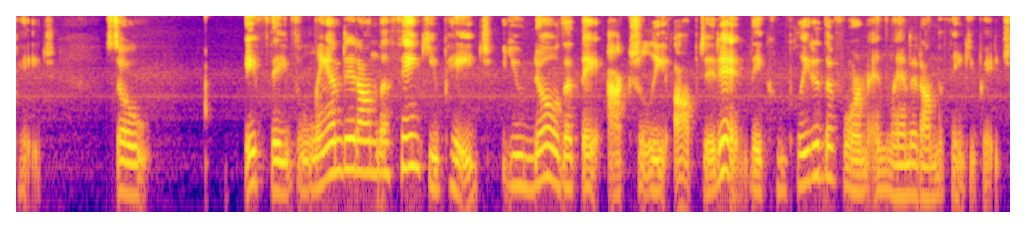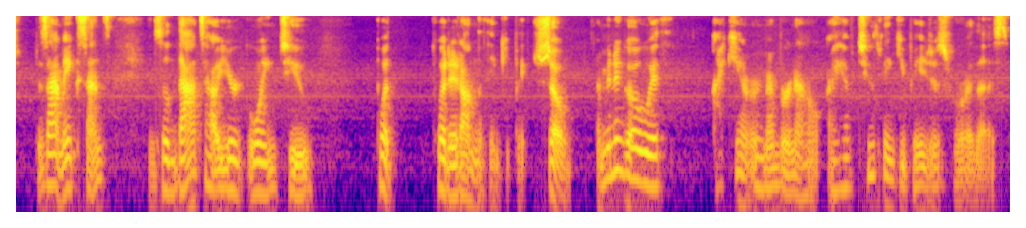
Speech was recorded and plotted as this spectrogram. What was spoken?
page. So if they've landed on the thank you page, you know that they actually opted in. They completed the form and landed on the thank you page. Does that make sense? And so that's how you're going to put put it on the thank you page. So I'm going to go with, I can't remember now. I have two thank you pages for this.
